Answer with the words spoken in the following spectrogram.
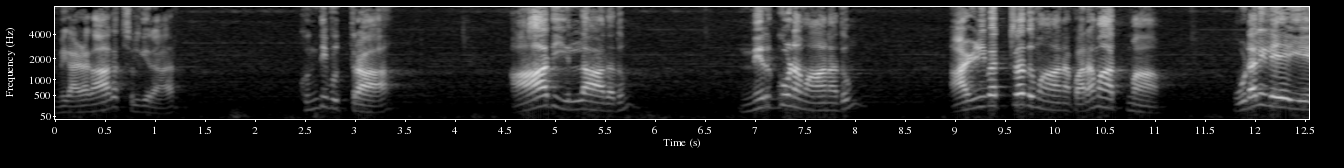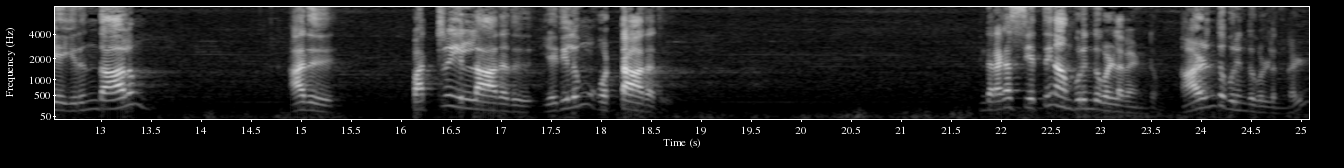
மிக அழகாக சொல்கிறார் குந்திபுத்ரா ஆதி இல்லாததும் நிர்குணமானதும் அழிவற்றதுமான பரமாத்மா உடலிலேயே இருந்தாலும் அது பற்று இல்லாதது எதிலும் ஒட்டாதது. இந்த ரகசியத்தை நாம் புரிந்து கொள்ள வேண்டும். ஆழ்ந்து புரிந்து கொள்ளுங்கள்.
